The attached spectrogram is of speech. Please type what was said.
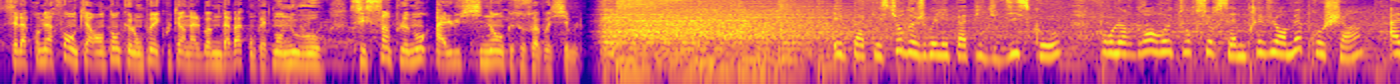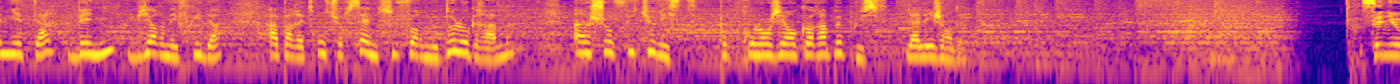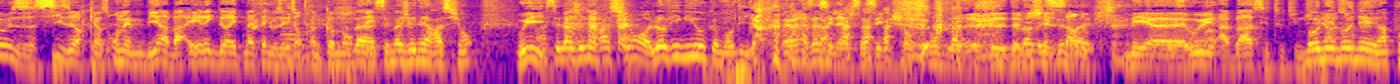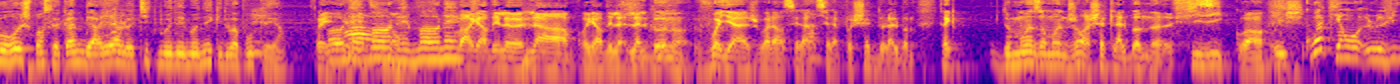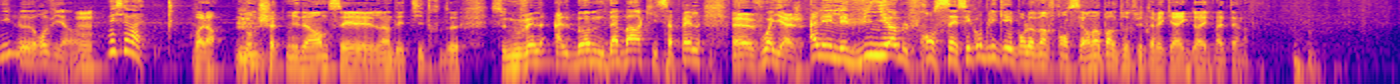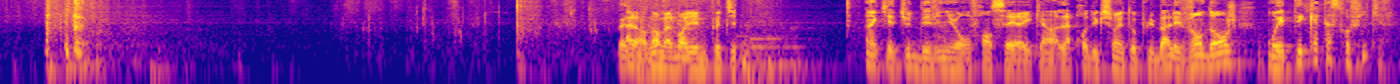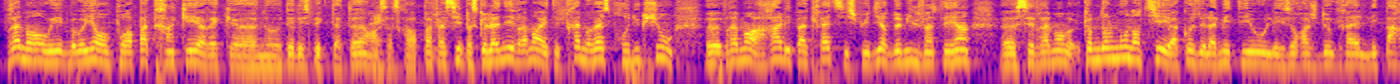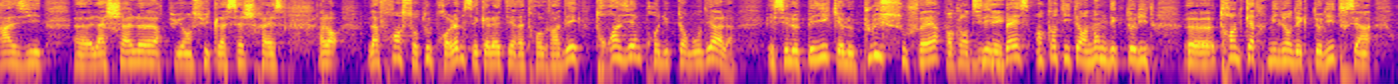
C'est la première fois en 40 ans que l'on peut écouter un album d'ABBA complètement nouveau. C'est simplement hallucinant que ce soit possible. Et pas question de jouer les papis du disco. Pour leur grand retour sur scène prévu en mai prochain, Agneta, Benny, Björn et Frida apparaîtront sur scène sous forme d'hologramme, un show futuriste pour prolonger encore un peu plus la légende. C'est News, 6h15. On aime bien. Bah, Eric de Ritmaten, vous étiez en train de commenter. Bah, c'est ma génération. Oui. Ah, c'est la génération euh, Loving You, comme on dit. ça, c'est une chanson de, Michel Sardou. Mais euh, oui, ah bah, c'est toute une Monnaie, génération. monnaie. Hein, pour eux, je pense que quand même derrière le titre Monnaie, monnaie qui doit compter. Hein. Oui, monnaie, monnaie, On va regarder l'album Voyage. Voilà, c'est la, c'est la pochette de l'album. C'est vrai que de moins en moins de gens achètent l'album euh, physique, quoi. Hein. Quoi qu'il le vinyle revient. Hein. Oui, c'est vrai. Voilà, Don't Shut Me Down, c'est l'un des titres de ce nouvel album d'Abba qui s'appelle euh, Voyage. Allez, les vignobles français, c'est compliqué pour le vin français. On en parle tout de suite avec Eric de Maten. Alors, normalement, il y a une petite inquiétude des vignerons français, Eric. Hein. La production est au plus bas, les vendanges ont été catastrophiques Vraiment, oui. Bah, voyez, on ne pourra pas trinquer avec euh, nos téléspectateurs. Hein. Ça ne sera pas facile parce que l'année vraiment a été très mauvaise. Production euh, vraiment à ras les pâquerettes, si je puis dire. 2021, euh, c'est vraiment comme dans le monde entier à cause de la météo, les orages de grêle, les parasites, la chaleur, puis ensuite la sécheresse. Alors, la France, surtout, le problème, c'est qu'elle a été rétrogradée troisième producteur mondial. Et c'est le pays qui a le plus souffert en quantité. des baisses en quantité, en nombre d'hectolitres. 34 millions d'hectolitres.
